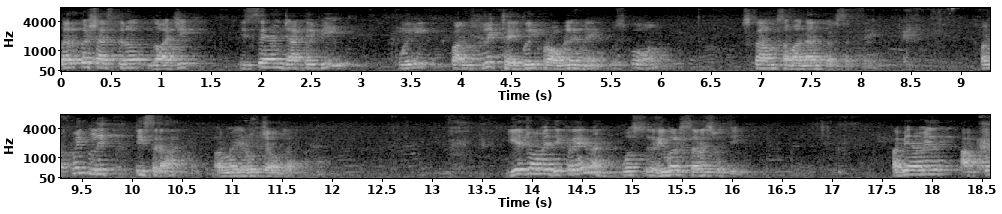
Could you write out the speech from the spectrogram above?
तर्कशास्त्र लॉजिक इससे हम जाके भी कोई कॉन्फ्लिक्ट है, कोई प्रॉब्लम है, उसको हम, उसका हम समाधान कर सकते हैं। और क्विकली तीसरा, और मैं रुक जाऊँगा। ये जो हमें दिख रहे हैं ना, वो रिवर सरस्वती। अभी हमें, आपको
